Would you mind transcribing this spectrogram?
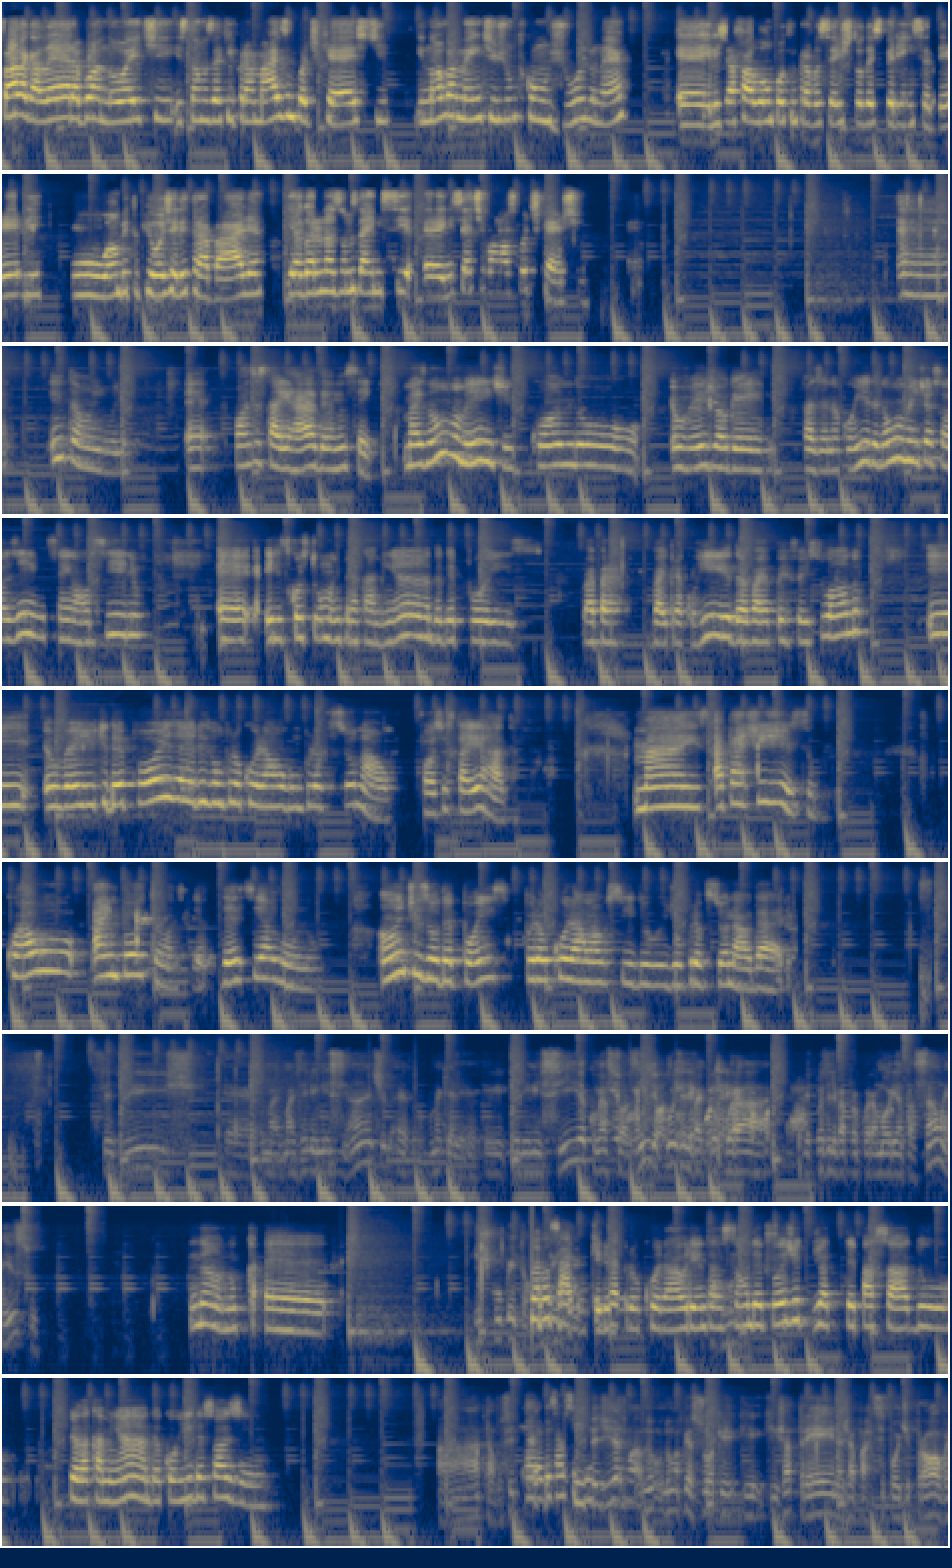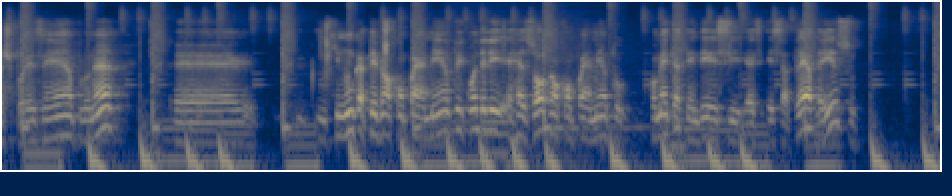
Fala galera, boa noite. Estamos aqui para mais um podcast e novamente junto com o Júlio, né? É, ele já falou um pouquinho para vocês toda a experiência dele, o âmbito que hoje ele trabalha e agora nós vamos dar é, iniciativa ao nosso podcast. É, então, Júlio, é, posso estar errada, eu não sei, mas normalmente quando eu vejo alguém fazendo a corrida, normalmente é sozinho, sem auxílio. É, eles costumam ir para caminhada, depois vai para vai para corrida, vai aperfeiçoando. E eu vejo que depois eles vão procurar algum profissional. Posso estar errada. Mas a partir disso, qual a importância desse aluno, antes ou depois, procurar um auxílio de um profissional da área? Mas, ele iniciante, é, como é que é? ele, ele, ele inicia, começa sozinho, depois ele vai procurar, depois ele vai procurar uma orientação, é isso? Não, no, é... Desculpa então. Não sabe que ele vai procurar orientação depois de já ter passado pela caminhada, corrida sozinho. Ah, tá. Você, é, diz de uma, de uma pessoa que, que, que, já treina, já participou de provas, por exemplo, né? É, e que nunca teve um acompanhamento, e quando ele resolve um acompanhamento, como é que atender esse, esse atleta, é isso?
